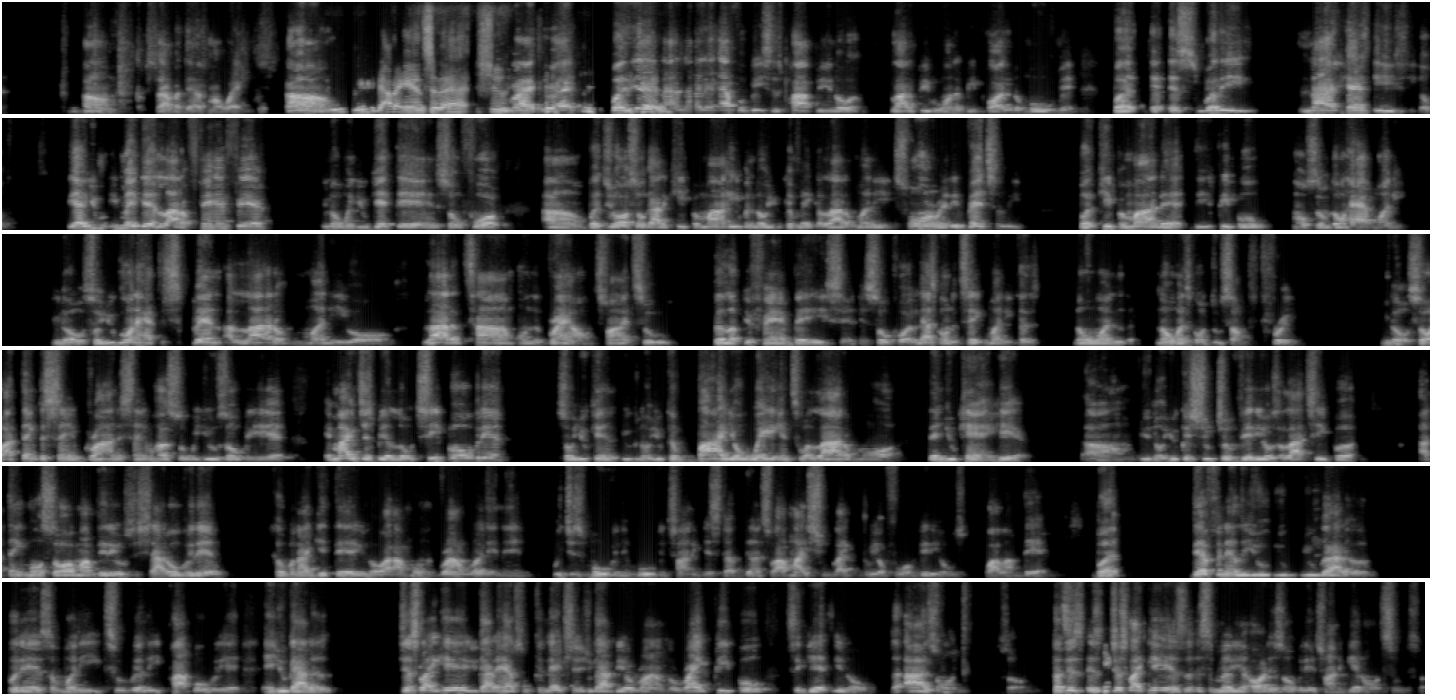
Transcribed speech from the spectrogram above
Um, sorry about that. That's my way. Um, you gotta answer that. Shoot. Right, right. But yeah, now, now that Afrobeats is popular, you know, a lot of people want to be part of the movement, but it, it's really not as easy. Yeah, you, you may get a lot of fanfare, you know, when you get there and so forth. Um, but you also got to keep in mind, even though you can make a lot of money touring eventually, but keep in mind that these people, most of them don't have money. You know, so you're going to have to spend a lot of money or a lot of time on the ground trying to build up your fan base and, and so forth. And that's going to take money because no one, no one's going to do something for free. You know, so I think the same grind, the same hustle we use over here, it might just be a little cheaper over there. So you can, you know, you can buy your way into a lot of more than you can here. Um, you know, you can shoot your videos a lot cheaper. I think most of all my videos are shot over there. So when I get there, you know, I'm on the ground running and we're just moving and moving, trying to get stuff done. So I might shoot like three or four videos while I'm there. But definitely you you you gotta put in some money to really pop over there. And you gotta, just like here, you gotta have some connections. You gotta be around the right people to get, you know, the eyes on you. So because it's, it's just like here, it's a, it's a million artists over there trying to get on too. So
